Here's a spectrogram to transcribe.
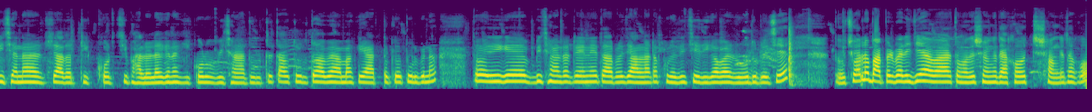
বিছানার চাদর ঠিক করছি, ভালো লাগে না কি করব বিছানা তুলতে? তাও তুলতে হবে আমাকে, আর তো কেউ তুলবে না। তো এদিকে বিছানাটা টেনে তারপরে জানলাটা খুলে দিচ্ছি, এদিকে আবার রোদ উঠেছে। তো চলো বাপের বাড়ি যেয়ে আবার তোমাদের সঙ্গে দেখা হচ্ছে, সঙ্গে থাকো।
